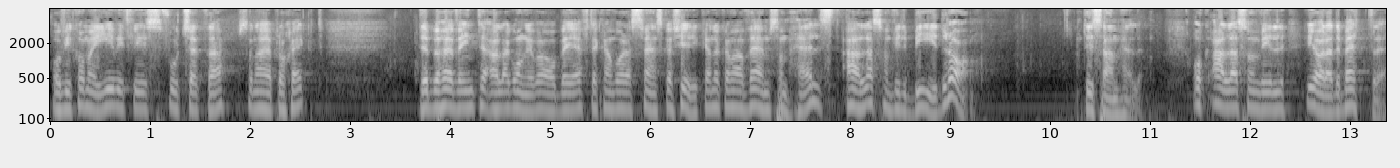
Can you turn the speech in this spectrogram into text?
och vi kommer givetvis fortsätta sådana här projekt. Det behöver inte alla gånger vara ABF, det kan vara Svenska kyrkan, det kan vara vem som helst, alla som vill bidra till samhället. och alla som vill göra det bättre.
